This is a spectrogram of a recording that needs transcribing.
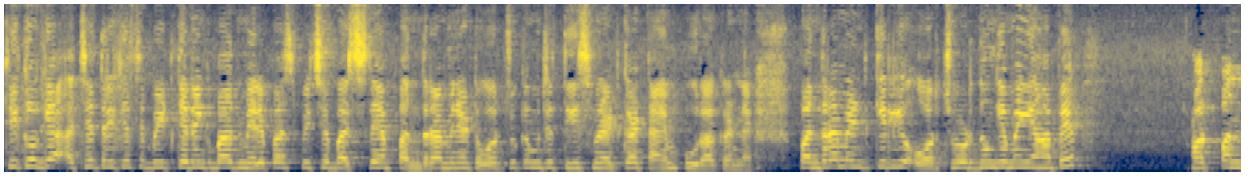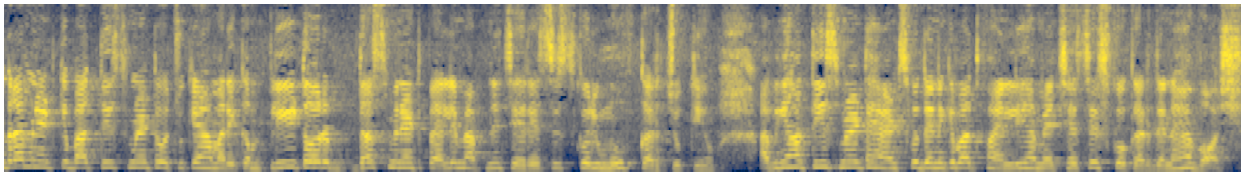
ठीक हो गया? अच्छे तरीके से बीट करने के बाद मेरे पास पीछे बचते हैं पंद्रह मिनट और, चूँकि मुझे तीस मिनट का टाइम पूरा करना है। पंद्रह मिनट के लिए और छोड़ दूँगी मैं यहाँ पे। और 15 मिनट के बाद 30 मिनट हो चुके हैं हमारे कंप्लीट और 10 मिनट पहले मैं अपने चेहरे से इसको रिमूव कर चुकी हूँ। अब यहाँ 30 मिनट हैंड्स को देने के बाद फाइनली हमें अच्छे से इसको कर देना है वॉश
